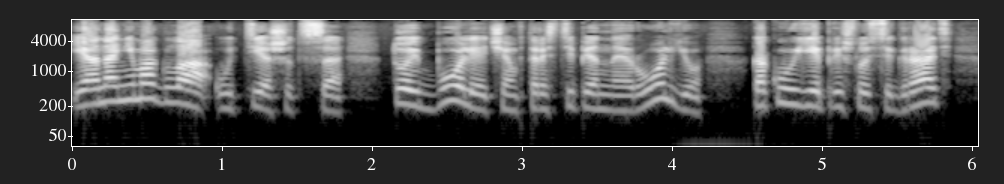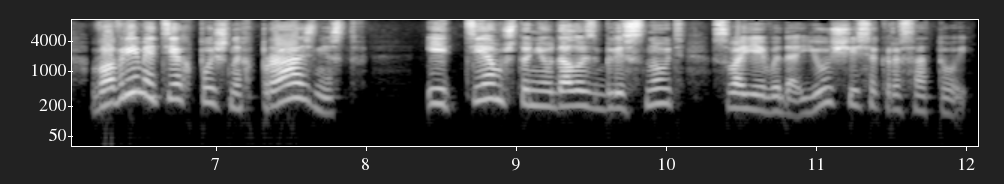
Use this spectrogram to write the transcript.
и она не могла утешиться той более чем второстепенной ролью, какую ей пришлось играть во время тех пышных празднеств и тем, что не удалось блеснуть своей выдающейся красотой.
